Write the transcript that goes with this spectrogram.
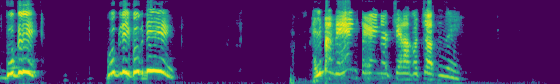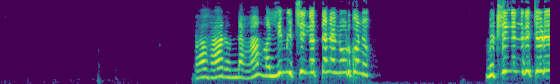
గుగ్లీ గుగ్లీ గుగ్లీ నాకు వచ్చేస్తుంది ఆహా రెండా? మళ్ళీ మిక్సింగ్ వస్తా నేను నోడుకోను మిక్సింగ్ ఎందుకు ఇచ్చాడు?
